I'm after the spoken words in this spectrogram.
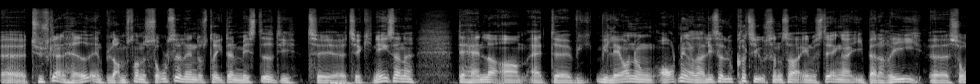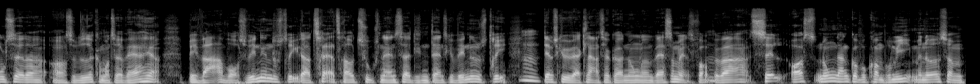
øh, Tyskland havde en blomstrende solcelleindustri, den mistede de til, øh, til kineserne. Det handler om, at øh, vi, vi laver nogle ordninger, der er lige så lukrative, sådan så investeringer i batteri, øh, solceller og så videre kommer til at være her. Bevare vores vindindustri. Der er 33.000 ansatte i den danske vindindustri. Mm. Dem skal vi være klar til at gøre nogenlunde hvad som helst for at bevare. Selv også nogle gange gå på kompromis med noget, som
